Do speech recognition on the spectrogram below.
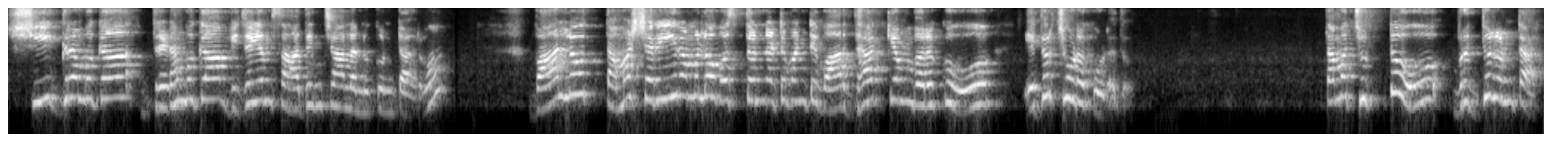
శీఘ్రముగా దృఢముగా విజయం సాధించాలనుకుంటారో వాళ్ళు తమ శరీరములో వస్తున్నటువంటి వార్ధాక్యం వరకు ఎదురు చూడకూడదు. తమ చుట్టూ వృద్ధులుంటారు.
